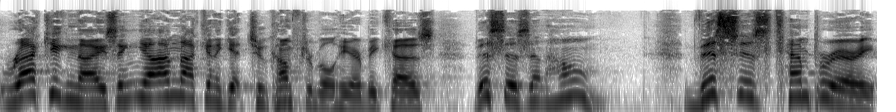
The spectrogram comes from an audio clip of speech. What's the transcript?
recognizing, yeah, I'm not going to get too comfortable here because this isn't home. This is temporary.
